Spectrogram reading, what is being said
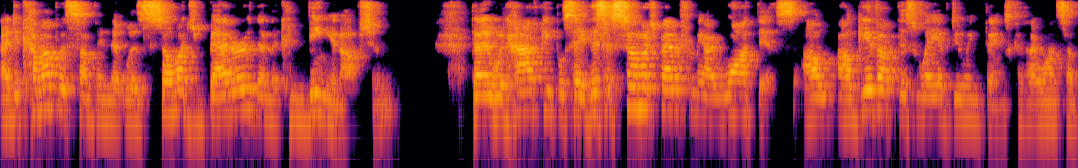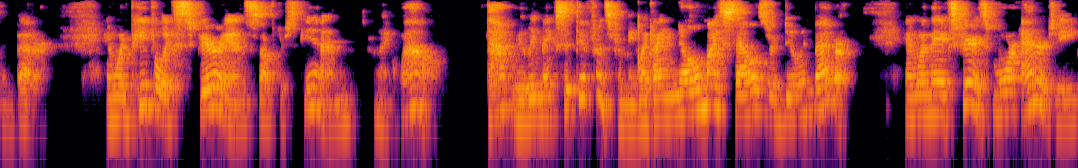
I had to come up with something that was so much better than the convenient option that it would have people say, This is so much better for me. I want this. I'll, I'll give up this way of doing things because I want something better. And when people experience softer skin, I'm like, wow, that really makes a difference for me. Like I know my cells are doing better. And when they experience more energy,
